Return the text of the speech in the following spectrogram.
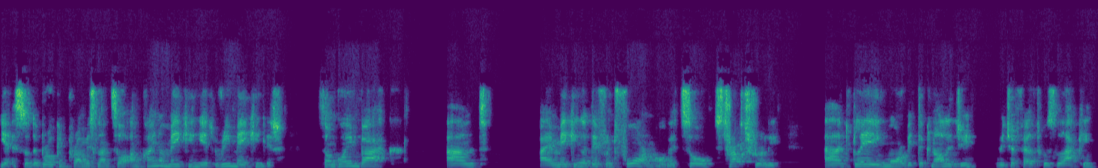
yeah, so the Broken Promised Land. So I'm kind of making it, remaking it. So I'm going back and I am making a different form of it. So structurally and playing more with technology, which I felt was lacking.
